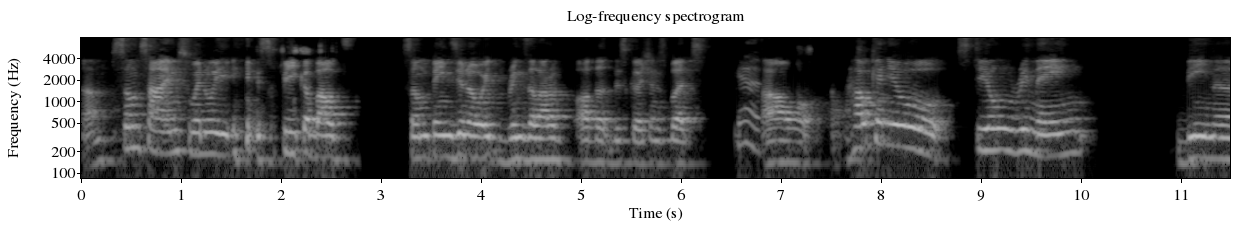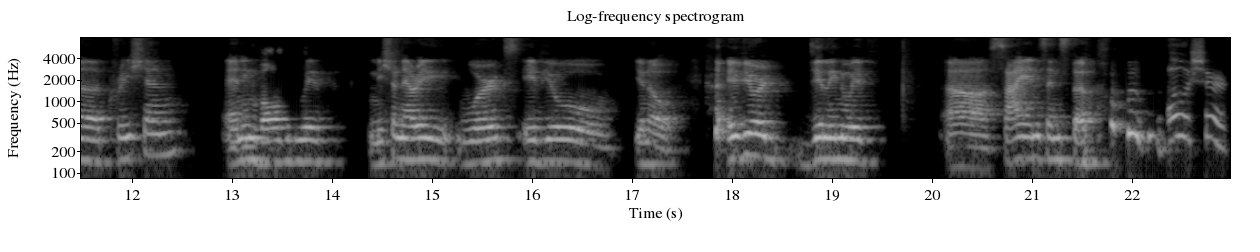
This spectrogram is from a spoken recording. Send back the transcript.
um, sometimes when we speak about some things, you know, it brings a lot of other discussions, but yeah, uh, how can you still remain being a Christian and involved with missionary works if you you know if you're dealing with uh, science and stuff. oh, sure.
